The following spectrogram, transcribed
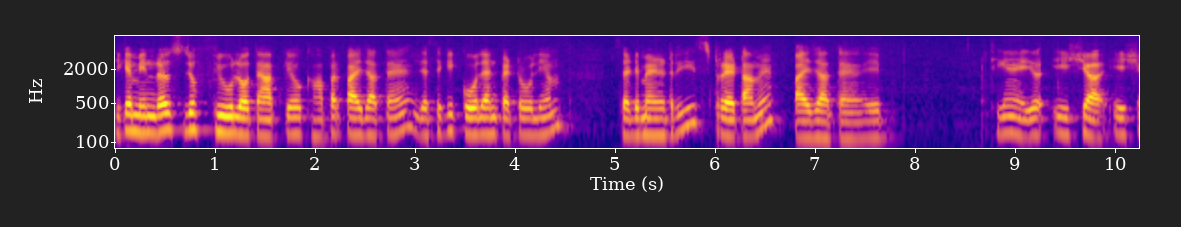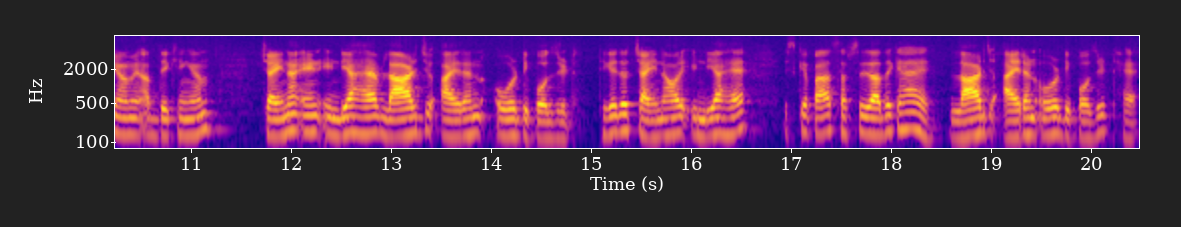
ठीक है मिनरल्स जो फ्यूल होते हैं आपके, वो कहाँ पर पाए जाते हैं? जैसे कि coal and petroleum sedimentary strata में पाए जाते हैं। ये, ठीक है, ये एशिया एशिया में अब देखेंगे हम। China and India have large iron ore deposit ठीक है, जो चाइना और इंडिया है, इसके पास सबसे ज़्यादा क्या है? लार्ज आयरन और डिपॉजिट है।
